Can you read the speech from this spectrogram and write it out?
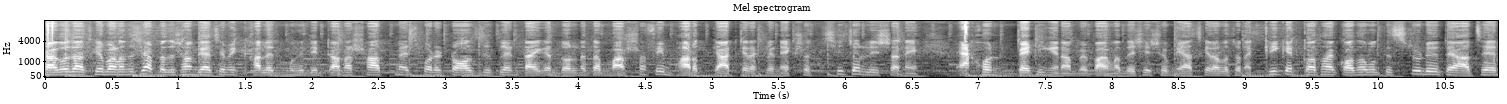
স্বাগত আজকে বাংলাদেশে। আপনাদের সঙ্গে আছে আমি খালেদ মহিদিন টানা সাত ম্যাচ পরে টস জিতলেন টাইগার দল নেতা মাশরাফি। ভারতকে আটকে রাখলেন একশো ছেচল্লিশ রানে। এখন ব্যাটিং এ নামবে বাংলাদেশ। এসব নিয়ে আজকের আলোচনা। ক্রিকেট কথা কথা বলতে স্টুডিওতে আছেন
